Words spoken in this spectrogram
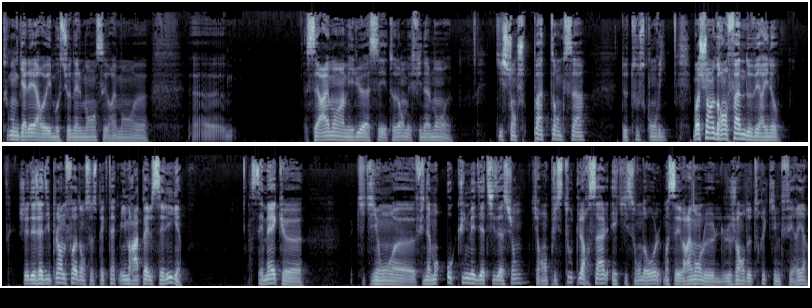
tout le monde galère euh, émotionnellement. C'est vraiment, euh, euh, c'est vraiment un milieu assez étonnant, mais finalement qui change pas tant que ça de tout ce qu'on vit. Moi, je suis un grand fan de Verino. Je l'ai déjà dit plein de fois dans ce spectacle, il me rappelle ces ligues. Ces mecs, qui, qui ont euh, finalement aucune médiatisation, qui remplissent toutes leurs salles et qui sont drôles. Moi, c'est vraiment le, genre de truc qui me fait rire.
